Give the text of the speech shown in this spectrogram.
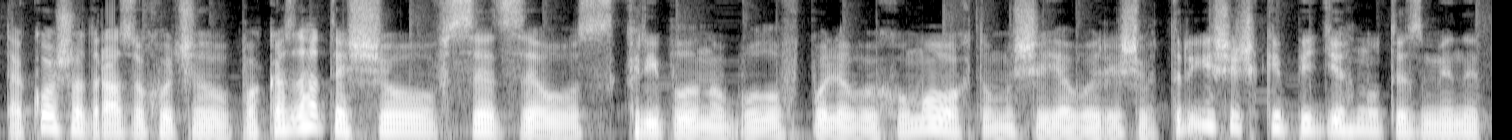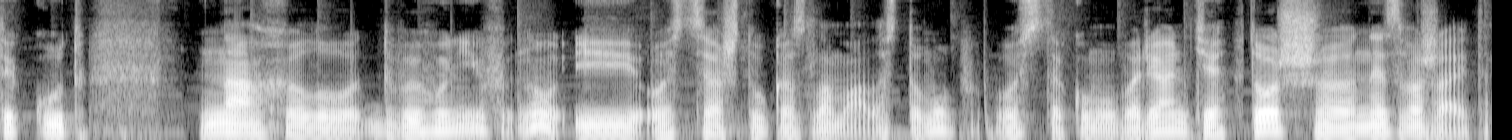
Також одразу хочу показати, що все це скріплено було в польових умовах, тому що я вирішив трішечки підігнути, змінити кут нахилу двигунів. Ну і ось ця штука зламалась. Тому ось в такому варіанті. Тож е, не зважайте.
